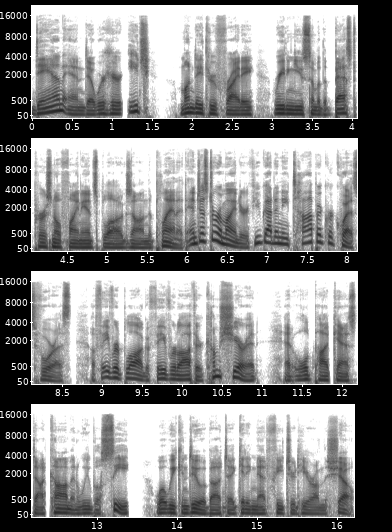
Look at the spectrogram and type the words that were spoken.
Dan, and uh, we're here each Monday through Friday reading you some of the best personal finance blogs on the planet. And just a reminder if you've got any topic requests for us, a favorite blog, a favorite author, come share it at oldpodcast.com and we will see what we can do about uh, getting that featured here on the show.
